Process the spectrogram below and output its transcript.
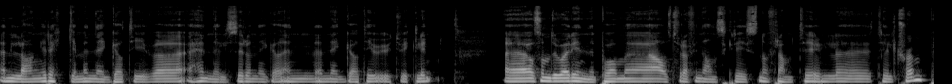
en lang rekke med negative hendelser og neg en negativ utvikling. Uh, og som du var inne på med alt fra finanskrisen og fram til, eh, til Trump,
